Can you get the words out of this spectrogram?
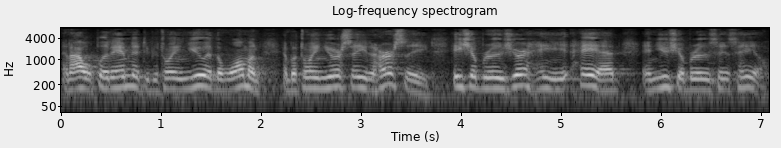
"And I will put enmity between you and the woman, and between your seed and her seed. He shall bruise your he- head, and you shall bruise his heel."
